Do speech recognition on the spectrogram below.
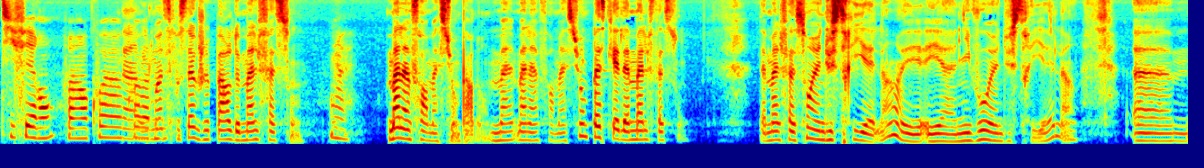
différent? Enfin, en quoi, ben Moi, c'est pour ça que je parle de malfaçon. Malinformation, pardon. malinformation, parce qu'il y a la malfaçon. La malfaçon industrielle, hein, et, à un niveau industriel, hein, euh,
